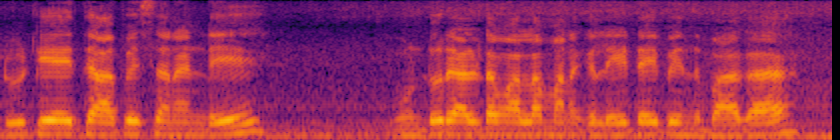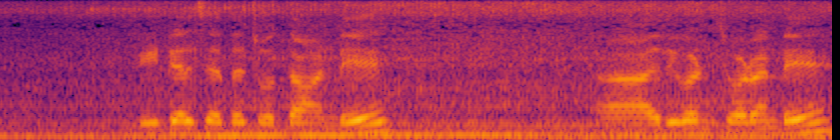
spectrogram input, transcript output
డ్యూటీ అయితే ఆపేసానండి గుంటూరు వెళ్ళటం వల్ల మనకి లేట్ అయిపోయింది బాగా. డీటెయిల్స్ అయితే చూద్దామండి. ఇదిగోండి చూడండి.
